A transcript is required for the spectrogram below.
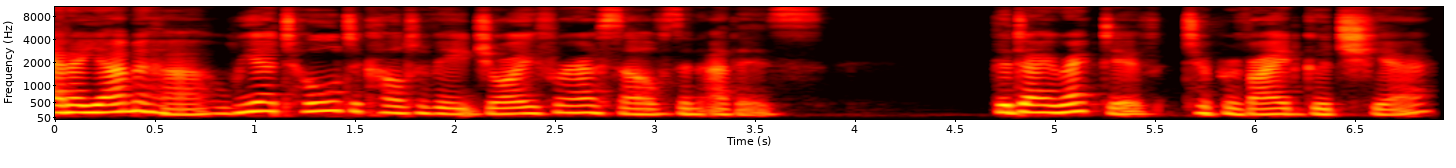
At Ayyam-i-Ha, we are told to cultivate joy for ourselves and others. The directive to provide good cheer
